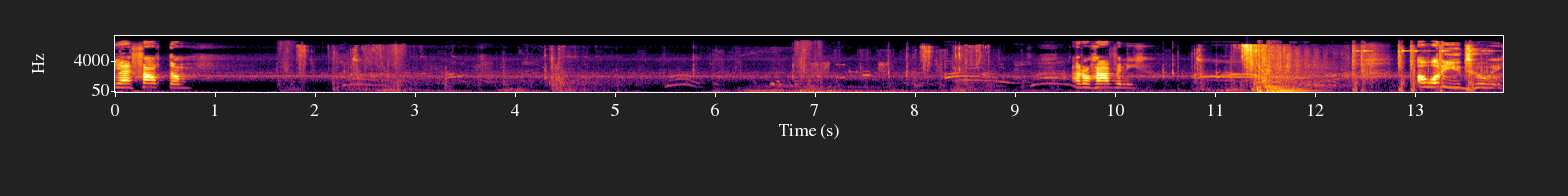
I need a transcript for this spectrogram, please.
Yeah, I found them. I don't have any. Oh, what are you doing?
